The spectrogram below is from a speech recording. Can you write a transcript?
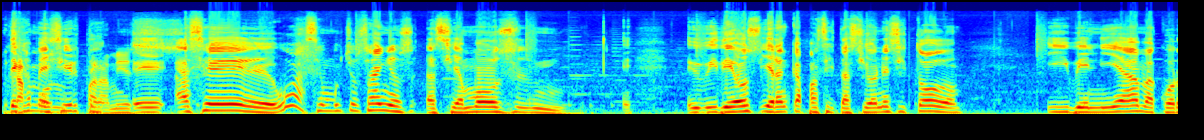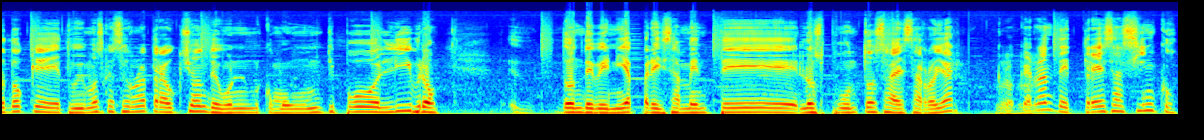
Déjame Japón decirte, Para mí es. eh, hace, uh, hace muchos años hacíamos mm, eh, videos y eran capacitaciones y todo. Y venía, me acuerdo que tuvimos que hacer una traducción de un, como un tipo de libro, eh, donde venía precisamente los puntos a desarrollar. Creo que eran de 3 a 5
